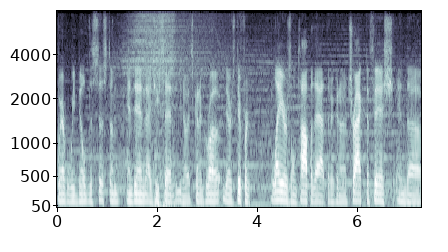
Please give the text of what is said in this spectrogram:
wherever we build the system. And then, as you said, you know, it's going to grow. There's different layers on top of that that are going to attract the fish and the,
